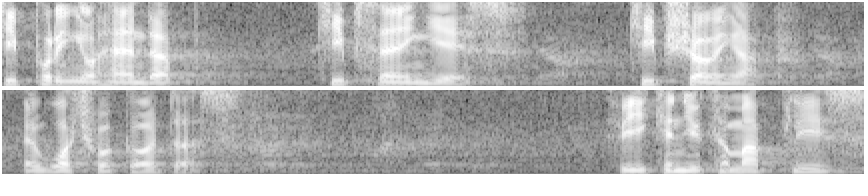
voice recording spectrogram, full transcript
Keep putting your hand up. Keep saying yes. Keep showing up. And watch what God does. V, can you come up, please?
